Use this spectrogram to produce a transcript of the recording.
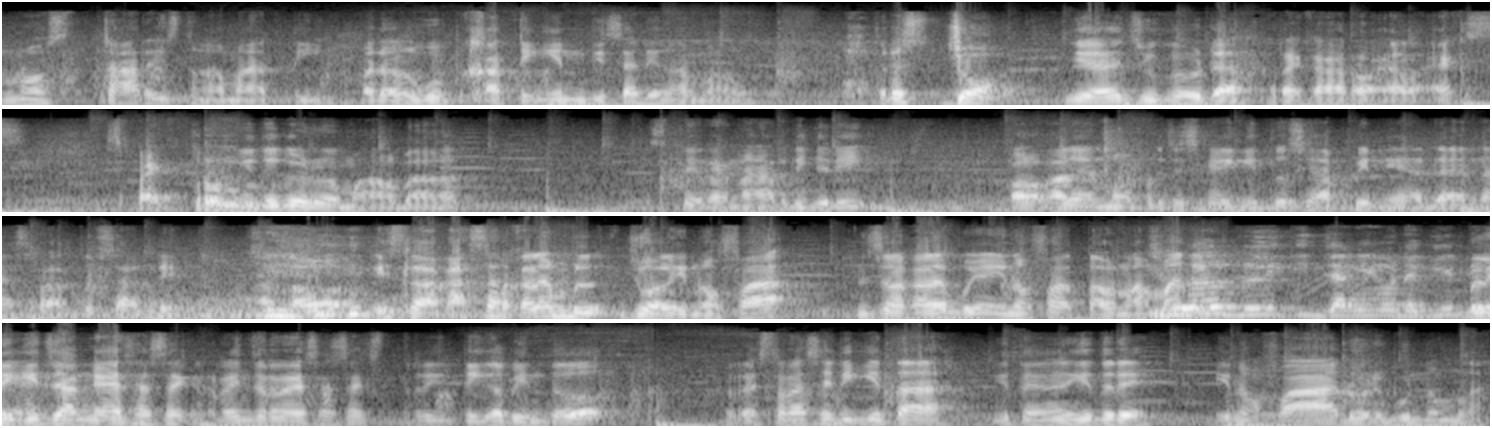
nos cari setengah mati padahal gue cuttingin bisa dia nggak mau. Terus jok dia juga udah Recaro LX Spectrum itu udah mahal banget. Setiran Nardi jadi kalau kalian mau persis kayak gitu siapin ya dana seratusan deh. Atau istilah kasar kalian beli- jual Innova. Misal kalian punya Innova tahun lama nih Jual beli kijang yang udah gitu beli ya? kijang kayak SSX Ranger SSX 3 pintu restorasi di kita kita kan gitu deh. Innova 2006 lah.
